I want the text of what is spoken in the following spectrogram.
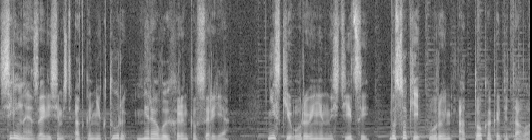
сильная зависимость от конъюнктуры мировых рынков сырья, низкий уровень инвестиций, высокий уровень оттока капитала.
